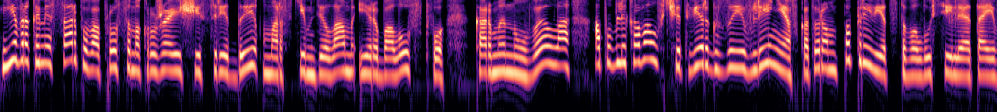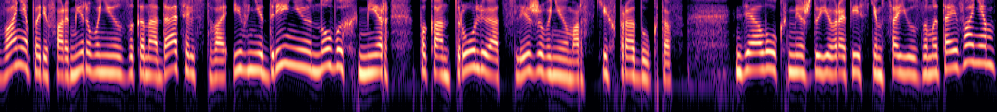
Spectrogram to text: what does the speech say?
Еврокомиссар по вопросам окружающей среды, морским делам и рыболовству Кармен Увелла опубликовал в четверг заявление, в котором поприветствовал усилия Тайваня по реформированию законодательства и внедрению новых мер по контролю и отслеживанию морских продуктов. Диалог между Европейским Союзом и Тайванем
